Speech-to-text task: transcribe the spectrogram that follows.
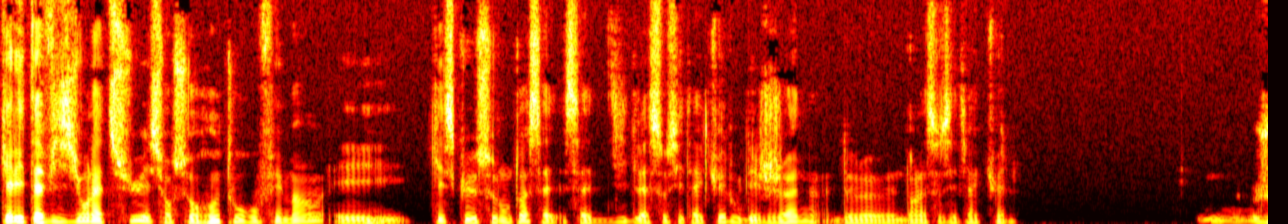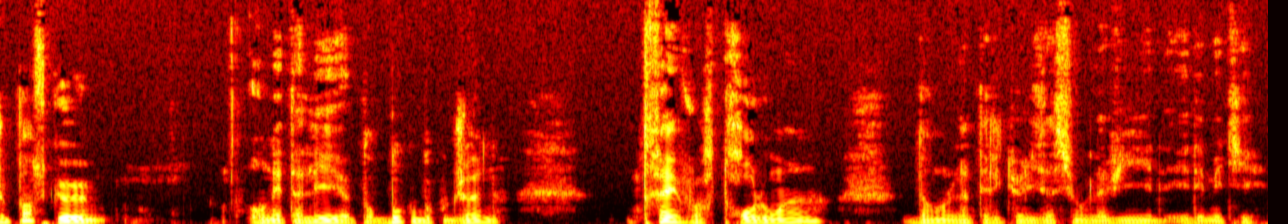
Quelle est ta vision là-dessus et sur ce retour au fait main et qu'est-ce que selon toi ça, ça dit de la société actuelle ou des jeunes de, dans la société actuelle? Je pense que on est allé pour beaucoup beaucoup de jeunes très voire trop loin dans l'intellectualisation de la vie et des métiers.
